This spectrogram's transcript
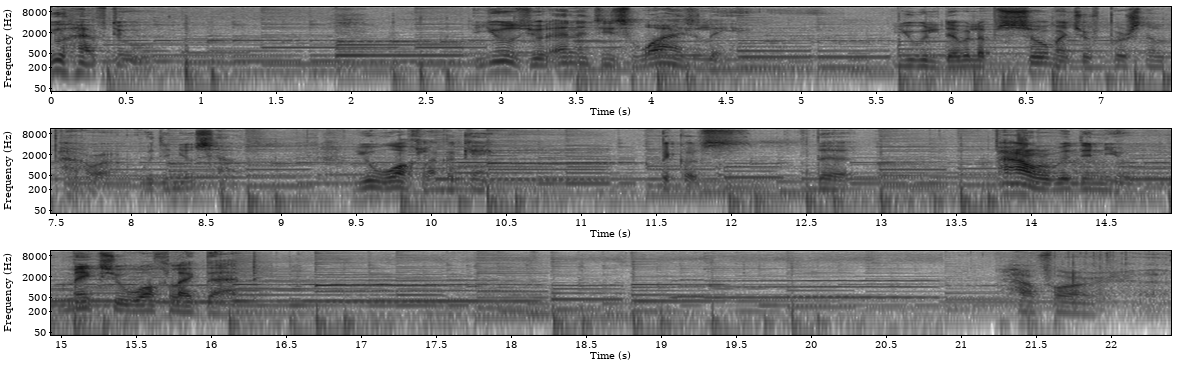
You have to use your energies wisely. You will develop so much of personal power within yourself. You walk like a king because the power within you makes you walk like that. How far uh,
